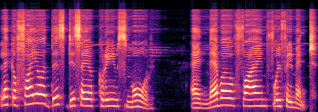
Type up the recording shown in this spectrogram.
like a fire, this desire craves more and never find fulfillment.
